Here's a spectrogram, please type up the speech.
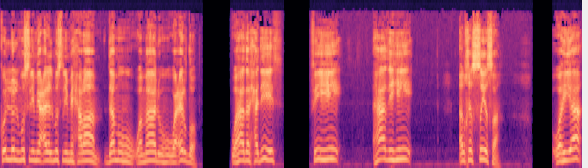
كل المسلم على المسلم حرام دمه وماله وعرضه. وهذا الحديث فيه هذه الخصيصة وهي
